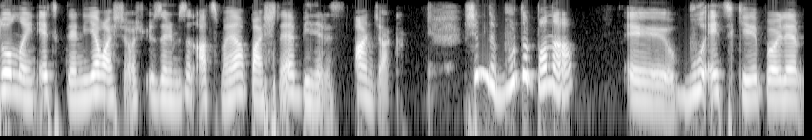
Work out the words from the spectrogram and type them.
Dolunayın etkilerini yavaş yavaş üzerimizden atmaya başlayabiliriz. Ancak Şimdi burada bana e, bu etki böyle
